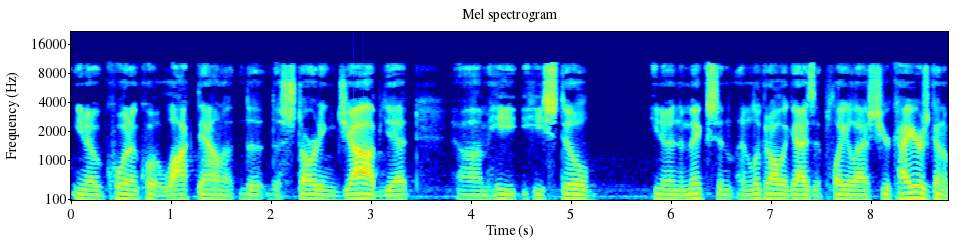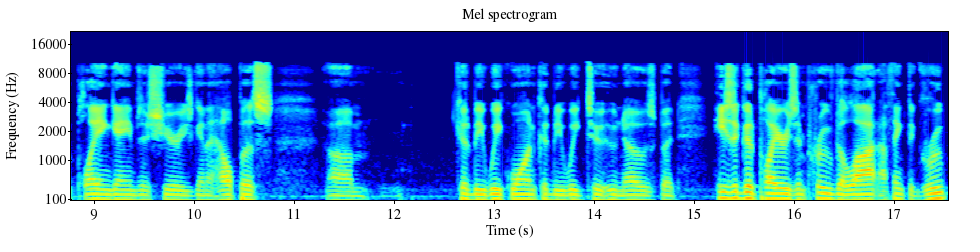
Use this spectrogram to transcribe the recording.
you know quote unquote locked down the the starting job yet, um, he he's still you know in the mix. And, and look at all the guys that play last year. Kaiir is going to play in games this year. He's going to help us. Um, could be week one, could be week two, who knows? But he's a good player. He's improved a lot. I think the group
